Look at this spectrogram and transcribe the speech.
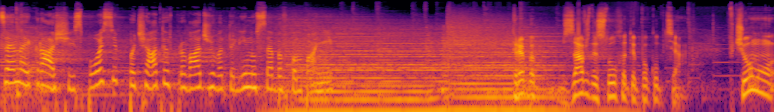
Це найкращий спосіб почати впроваджувати лін у себе в компанії. треба завжди слухати покупця. В чому,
